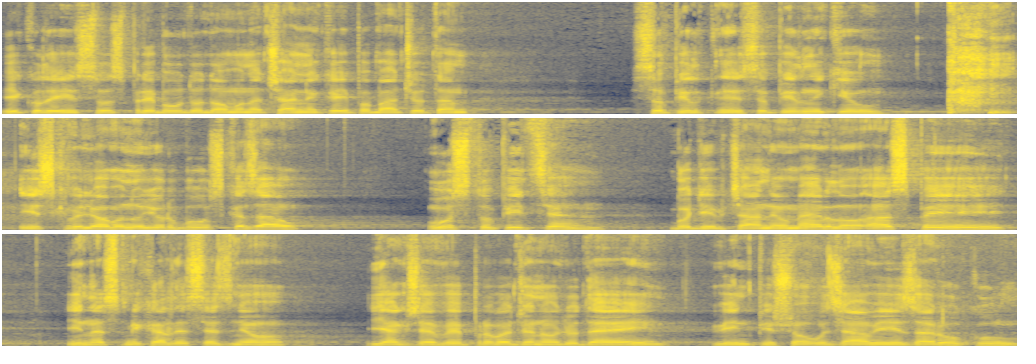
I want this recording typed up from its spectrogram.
і коли Ісус прибув додому начальника і побачив там сопіл, сопільників і схвильовану юрбу сказав, уступіться, бо дівча не вмерло, а спить, і насміхалися з нього, як же випроводжено людей. Він пішов, узяв її за руку,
